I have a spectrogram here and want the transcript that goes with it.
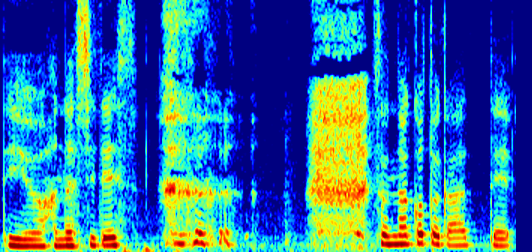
ていう話です。そんなことがあって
